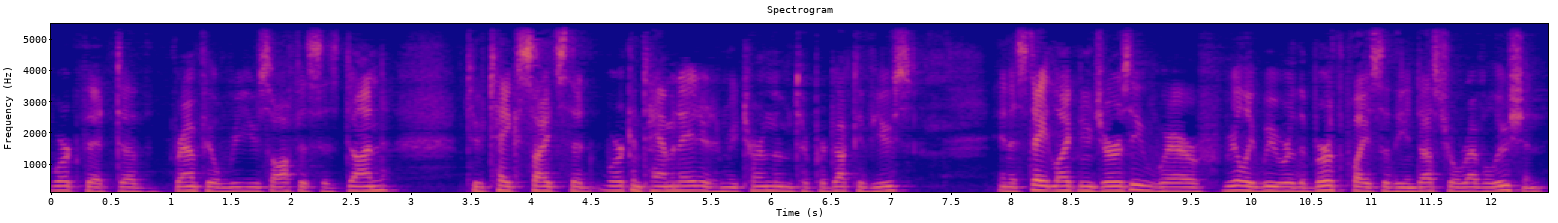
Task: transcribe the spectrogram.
work that uh, Brownfield Reuse Office has done to take sites that were contaminated and return them to productive use in a state like New Jersey, where really we were the birthplace of the Industrial Revolution.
